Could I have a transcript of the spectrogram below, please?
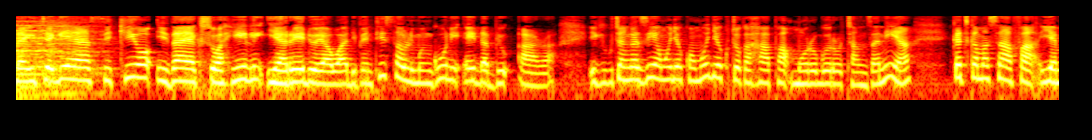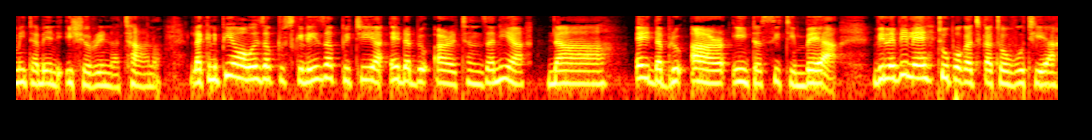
unaitegea sikio idhaa ya kiswahili ya redio ya waadventista ulimwenguni awr ikikutangazia moja kwa moja kutoka hapa morogoro tanzania katika masafa ya mita bendi 25 lakini pia waweza kutusikiliza kupitia awr tanzania na awr intercity mbeya. Vilevile vile tupo katika tovuti ya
